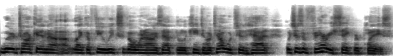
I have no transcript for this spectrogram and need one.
we were talking uh, like a few weeks ago when I was at the La Quinta Hotel, which had had, which is a very sacred place.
